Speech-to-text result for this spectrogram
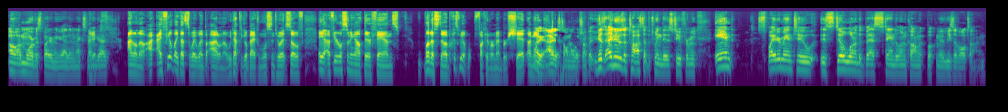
Oh, I'm more of a Spider Man guy than an X Men Okay. guy. I don't know. I, I feel like that's the way it went, but I don't know. We'd have to go back and listen to it. So if hey, if you're listening out there, fans, let us know because we don't fucking remember shit. I oh, mean, oh yeah, I just don't know which one because I knew it was a toss up between those two for me. And Spider Man two is still one of the best standalone comic book movies of all time.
